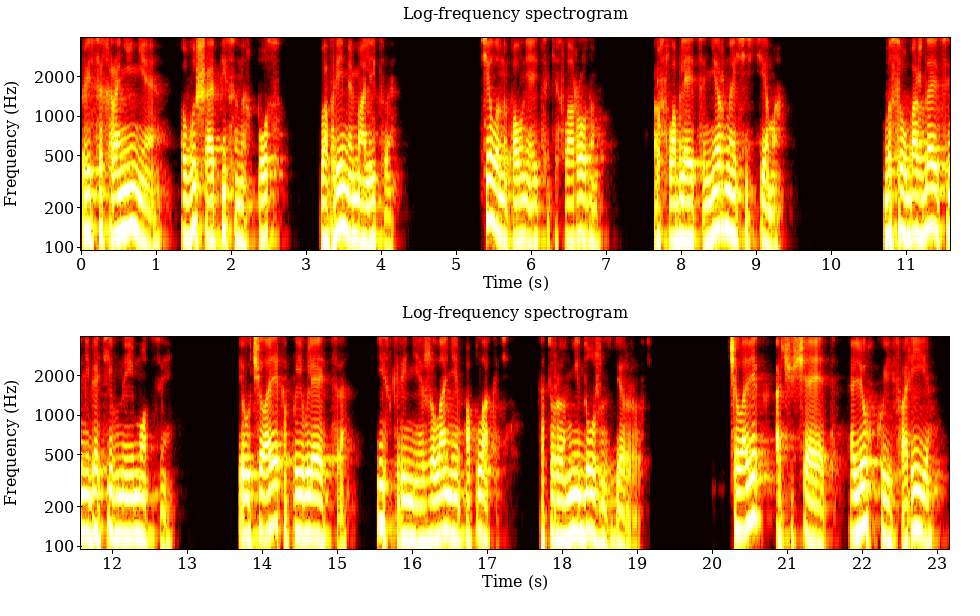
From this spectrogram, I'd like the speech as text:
При сохранении вышеописанных поз во время молитвы тело наполняется кислородом, расслабляется нервная система, высвобождаются негативные эмоции, и у человека появляется искреннее желание поплакать, которое он не должен сдерживать. Человек ощущает легкую эйфорию,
